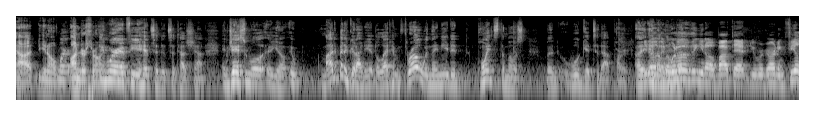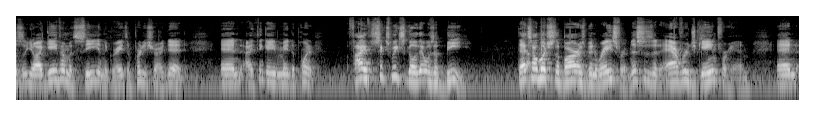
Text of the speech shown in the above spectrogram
uh, you know where- underthrowing. and where if he hits it, it's a touchdown. And Jason will, uh, you know, it might have been a good idea to let him throw when they needed points the most, but we'll get to that part. Uh, You in know, a and one bit. other thing, you know, about that, you regarding Fields, you know, I gave him a C in the grades. I'm pretty sure I did, and I think I even made the point five, six weeks ago, that was a B. That's Yeah. how much the bar has been raised for him. This is an average game for him, and uh,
